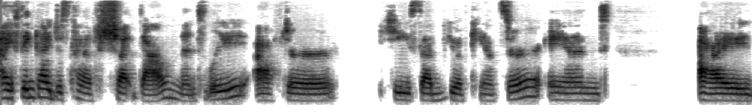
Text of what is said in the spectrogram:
I think I just kind of shut down mentally after he said, "You have cancer," and I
